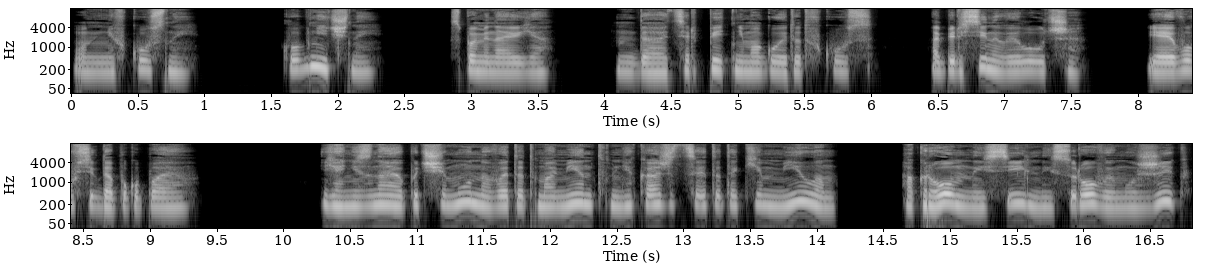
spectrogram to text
Он невкусный. Клубничный, вспоминаю я. Да, терпеть не могу этот вкус. Апельсиновый лучше. Я его всегда покупаю. Я не знаю почему, но в этот момент мне кажется это таким милым. Огромный, сильный, суровый мужик,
